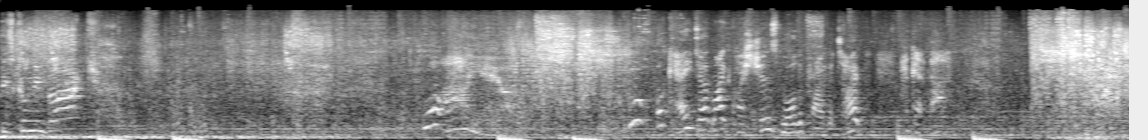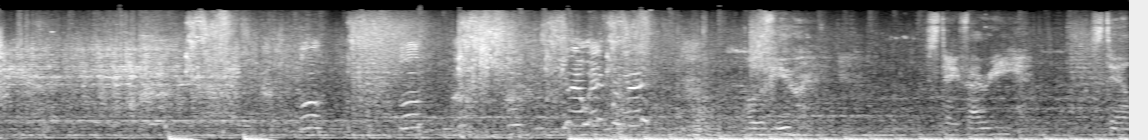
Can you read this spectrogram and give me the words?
He's coming back. What are you? Ooh, okay, don't like questions, more the private type. I get that. you. Stay very still.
